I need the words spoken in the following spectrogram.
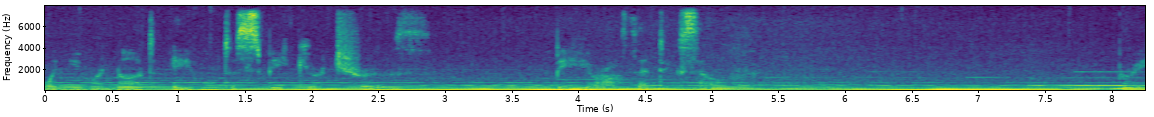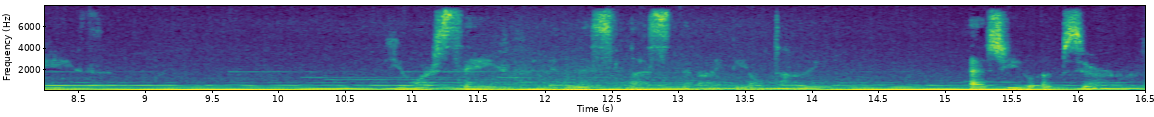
when you were not able to speak your truth, be your authentic self. Are safe in this less than ideal time as you observe,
